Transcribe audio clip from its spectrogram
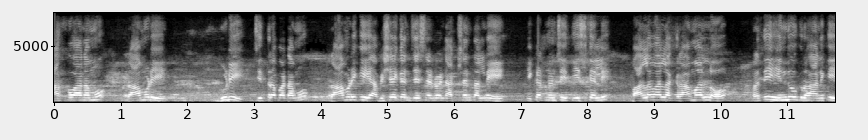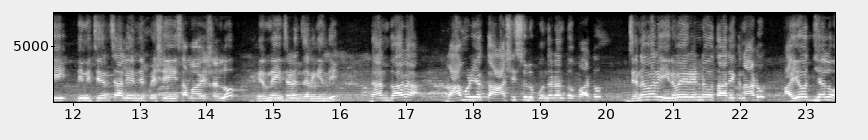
ఆహ్వానము రాముడి గుడి చిత్రపటము రాముడికి అభిషేకం చేసినటువంటి అక్షంతల్ని ఇక్కడి నుంచి తీసుకెళ్ళి వాళ్ళ వాళ్ళ గ్రామాల్లో ప్రతి హిందూ గృహానికి దీన్ని చేర్చాలి అని చెప్పేసి ఈ సమావేశంలో నిర్ణయించడం జరిగింది. దాని ద్వారా రాముడి యొక్క ఆశీస్సులు పొందడంతో పాటు జనవరి ఇరవై రెండవ తారీఖు నాడు అయోధ్యలో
